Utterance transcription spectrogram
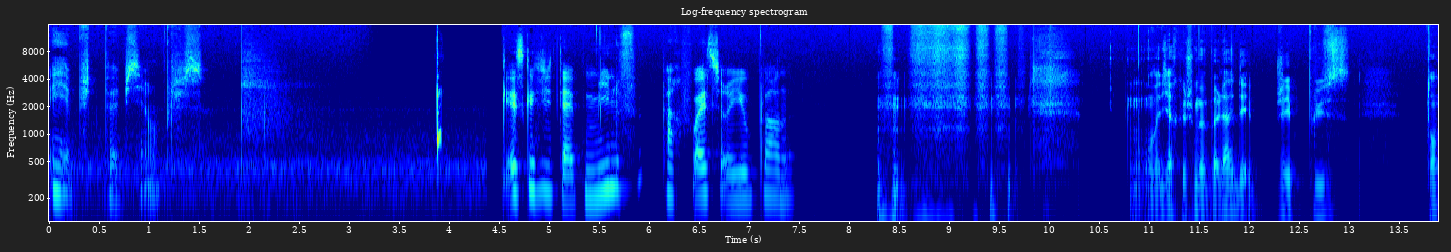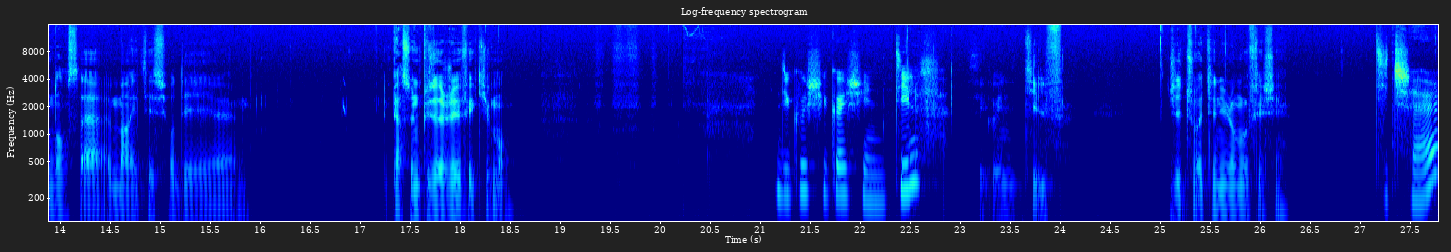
Et il n'y a plus de papier en plus. Est-ce que tu tapes MILF parfois sur YouPorn? On va dire que je me balade et j'ai plus tendance à m'arrêter sur des euh, personnes plus âgées, effectivement. Du coup, je suis quoi? Je suis une TILF? C'est quoi une TILF? J'ai toujours été nul en mots fléchés. Teacher,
